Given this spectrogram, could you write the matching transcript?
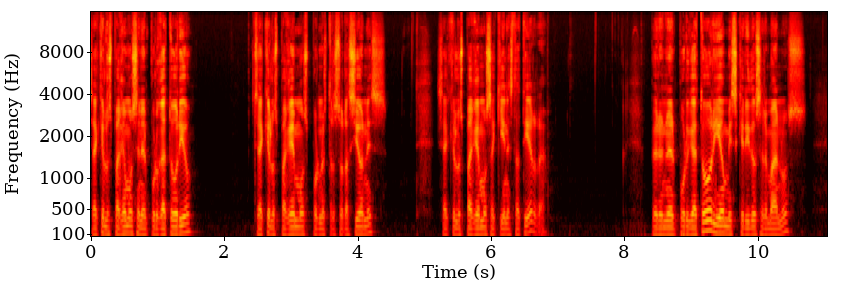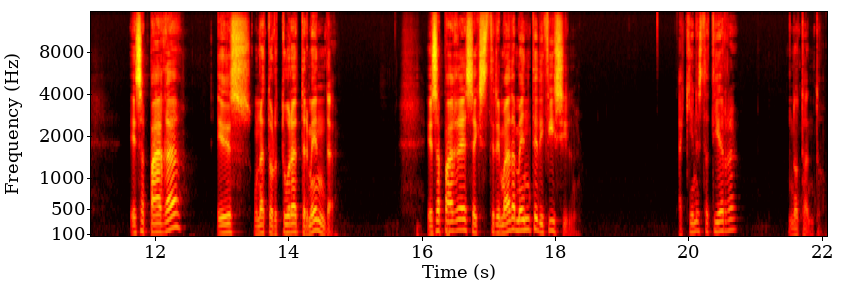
Sea que los paguemos en el purgatorio, sea que los paguemos por nuestras oraciones, sea que los paguemos aquí en esta tierra. Pero en el purgatorio, mis queridos hermanos, esa paga es una tortura tremenda. Esa paga es extremadamente difícil. Aquí en esta tierra, no tanto.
